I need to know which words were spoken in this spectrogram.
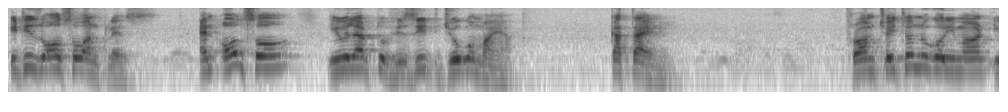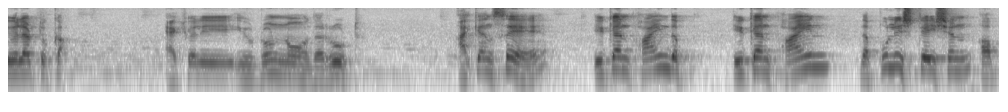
it is also one place. And also, you will have to visit Jogomaya, Katyayani. From Chaitanya Gaurimat, you will have to come. Actually, you don't know the route. I can say, you can find the, you can find the police station of,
